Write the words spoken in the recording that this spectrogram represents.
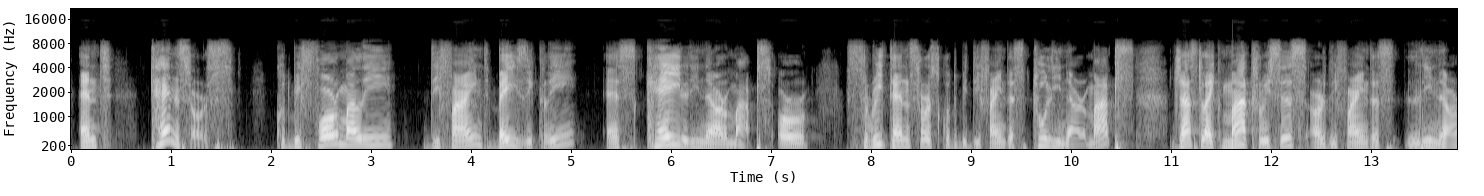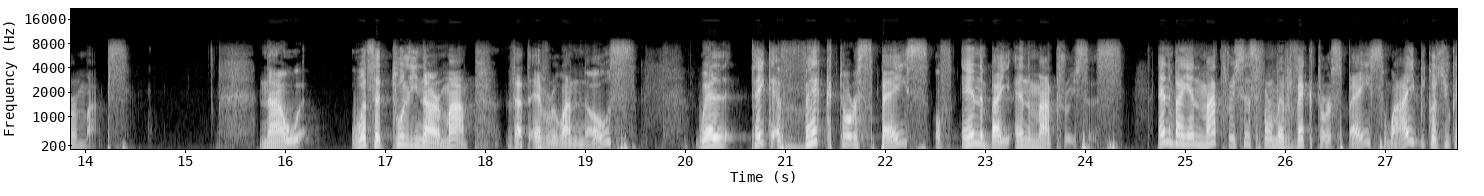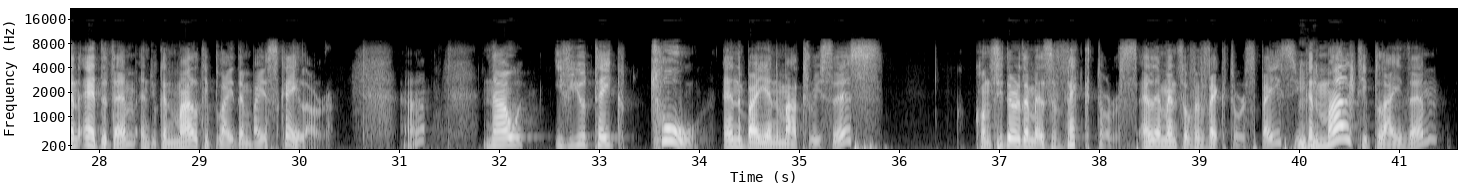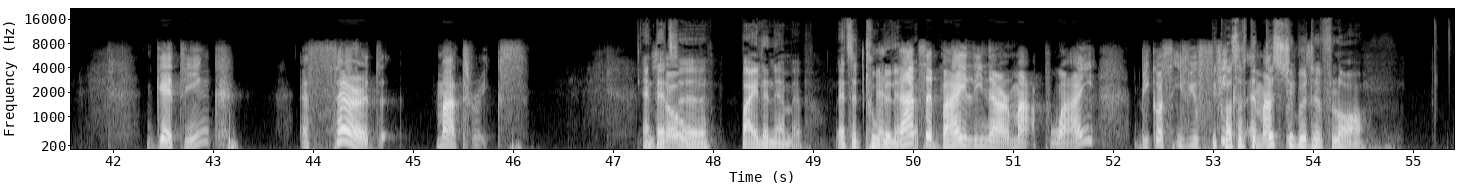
And tensors could be formally defined basically as k-linear maps, or three tensors could be defined as two linear maps, just like matrices are defined as linear maps. Now, what's a two linear map that everyone knows? Well, take a vector space of n by n matrices. n by n matrices form a vector space. Why? Because you can add them and you can multiply them by a scalar. Uh, now, if you take two n by n matrices, consider them as vectors, elements of a vector space, you mm-hmm. can multiply them, getting a third matrix. And that's so, a bilinear map. That's a two linear That's map. a bilinear map. Why? Because if you because of the distributive law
